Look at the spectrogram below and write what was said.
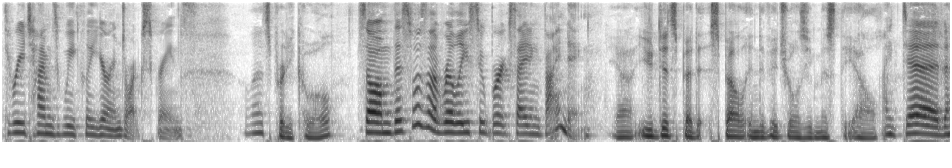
three times weekly urine drug screens. Well, that's pretty cool. So um, this was a really super exciting finding. Yeah, you did spell individuals. You missed the L. I did.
